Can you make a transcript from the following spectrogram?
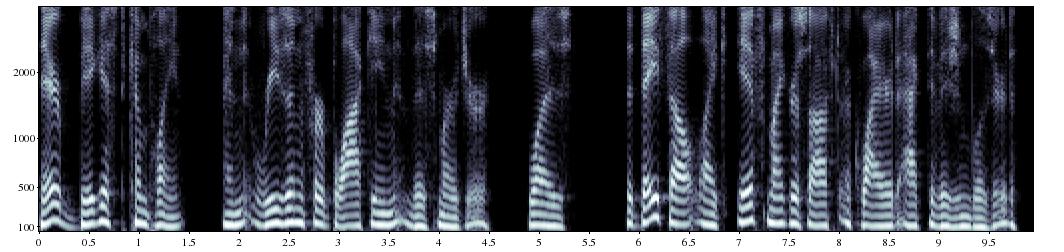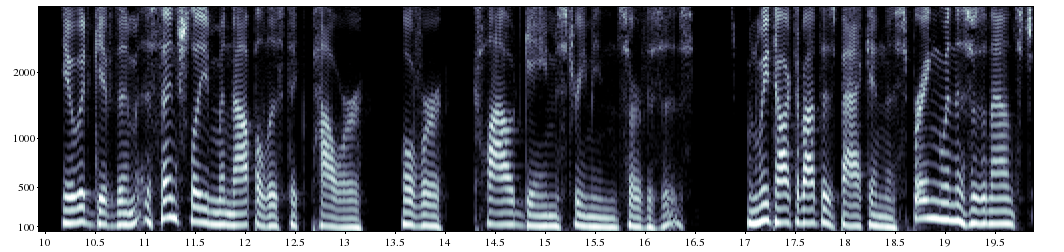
their biggest complaint and reason for blocking this merger was that they felt like if Microsoft acquired Activision Blizzard, it would give them essentially monopolistic power over cloud game streaming services. When we talked about this back in the spring when this was announced,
